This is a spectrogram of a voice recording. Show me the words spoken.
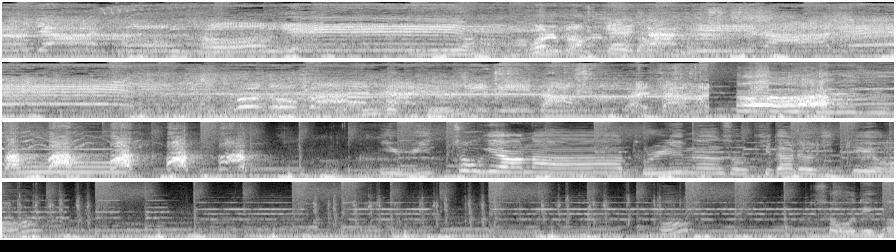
나누자 송송이 이야, 골목 세다. 대장이 라네 구두가 이렇게. 날집이다 해주고 이 위쪽에 하나 돌리면서 기다려줄게요. 어? 저 어디가?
